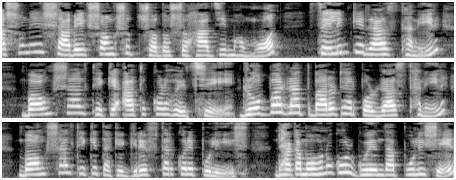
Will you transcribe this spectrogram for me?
আসনের সাবেক সংসদ সদস্য হাজি মোহাম্মদ সেলিমকে রাজধানীর বংশাল থেকে আটক করা হয়েছে। রোববার রাত বারোটার পর রাজধানীর বংশাল থেকে তাকে গ্রেফতার করে পুলিশ। ঢাকা মহানগর গোয়েন্দা পুলিশের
